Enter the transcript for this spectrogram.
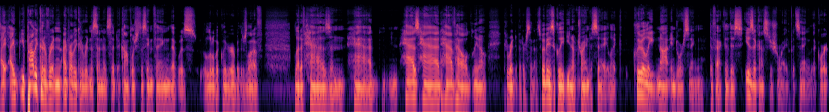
I, I you probably could have written. I probably could have written a sentence that accomplished the same thing that was a little bit clearer. But there's a lot of, a lot of has and had, has had, have held. You know, could have written a better sentence. But basically, you know, trying to say like clearly not endorsing the fact that this is a constitutional right, but saying the court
